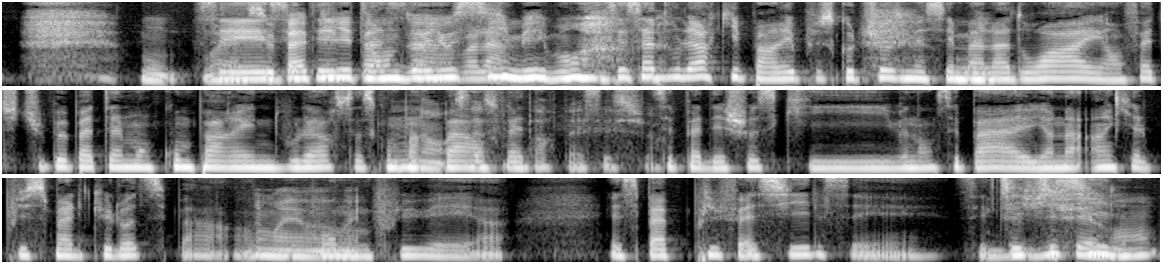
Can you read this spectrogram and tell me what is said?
bon, ce papy est en deuil aussi, mais bon. C'est sa douleur qui parlait plus qu'autre chose, mais c'est maladroit et en fait, tu peux pas tellement comparer une douleur, ça se compare pas. Ça en se fait. compare pas, c'est sûr. C'est pas des choses qui, non, c'est pas. Il y en a un qui a le plus mal que l'autre, c'est pas un non plus et. Euh, et c'est pas plus facile, c'est différent.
